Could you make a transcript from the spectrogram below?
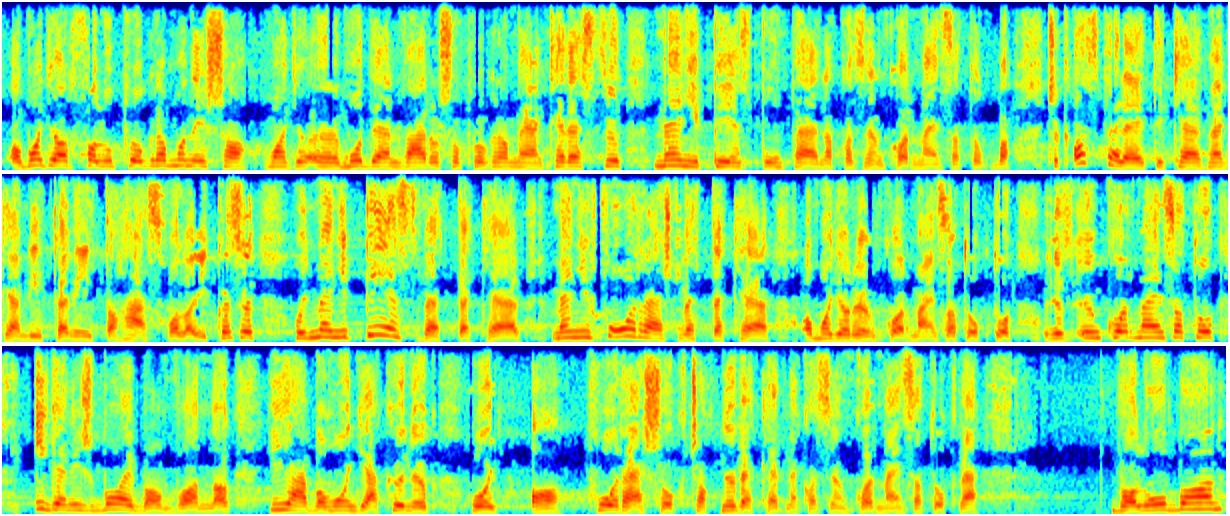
a Magyar Falu programon és a Magyar, Modern Városok programján keresztül mennyi pénzt pumpálnak az önkormányzatokba. Csak azt felejtik el megemlíteni itt a házfalai között, hogy mennyi pénzt vettek el, mennyi forrást vettek el a magyar önkormányzatoktól. Hogy az önkormányzatok igenis bajban vannak, hiába mondják önök, hogy a források csak növekednek az önkormányzatoknál. Valóban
